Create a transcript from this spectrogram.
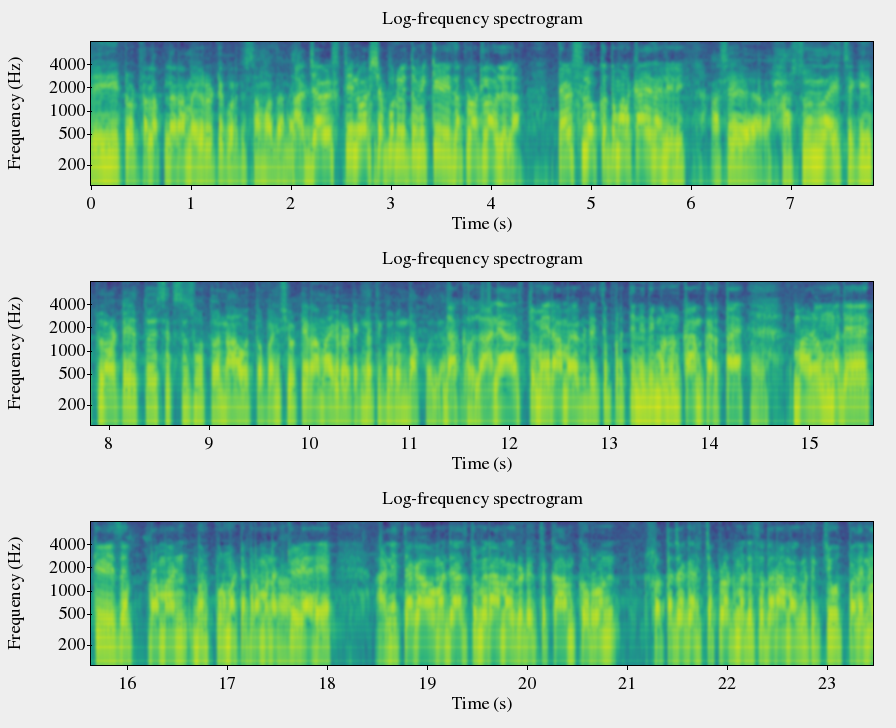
तेही टोटल आपल्या राम ॲग्रोटेकवरती समाधान आहे. आज ज्यावेळेस तीन वर्षापूर्वी तुम्ही केळीचा प्लॉट लावलेला त्यावेळेस लोक तुम्हाला काय झालेली? असे हसून जायचे की ही प्लॉट येतोय सक्सेस होतो ना होतं पण शेवटी राम ॲग्रोटेकनं ते करून दाखवलं. दाखवलं. आणि आज तुम्ही रामायगडचे प्रतिनिधी म्हणून काम करताय. हो. म्हाळुंगमध्ये केळीचं प्रमाण भरपूर मोठ्या प्रमाणात केळी आहे. आणि त्या गावामध्ये आज तुम्ही रामायग्रोटेकचं काम करून स्वतःच्या घरच्या प्लॉटमध्ये सुद्धा रामायग्रोटेकची उत्पादने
